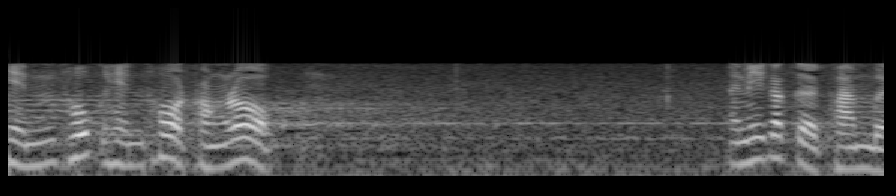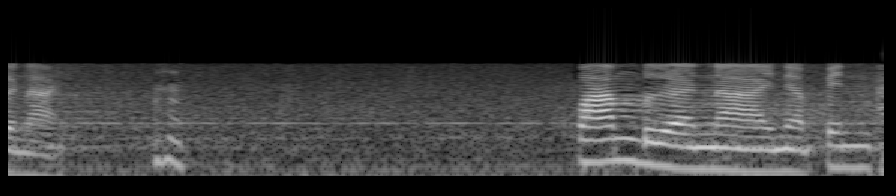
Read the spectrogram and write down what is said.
เห็นทุกข์เห็นโทษของโลก อันนี้ก็เกิดความเบื่อหน่าย ความเบื่อหน่ายเนี่ย เป็นพ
